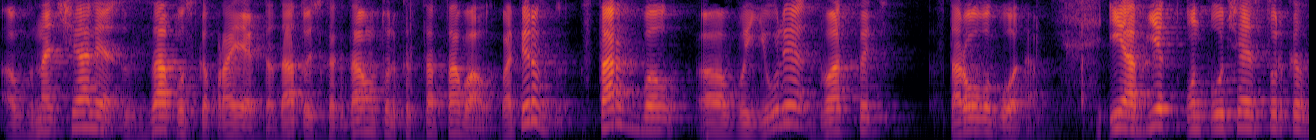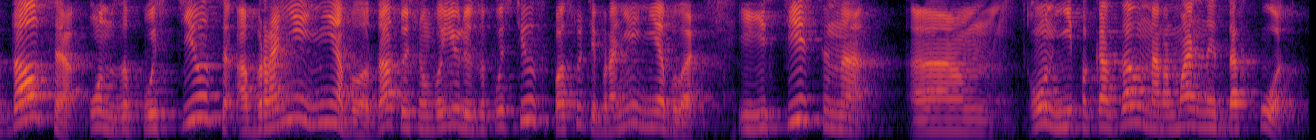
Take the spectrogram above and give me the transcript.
в начале запуска проекта, да, то есть когда он только стартовал. Во-первых, старт был а, в июле 20 2022 года. И объект, он, получается, только сдался, он запустился, а броней не было, да, то есть он в июле запустился, по сути, броней не было. И, естественно, эм, он не показал нормальный доход.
